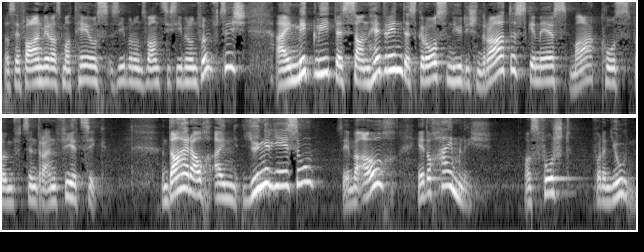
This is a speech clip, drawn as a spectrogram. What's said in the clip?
das erfahren wir aus Matthäus 27, 57, ein Mitglied des Sanhedrin, des großen jüdischen Rates, gemäß Markus 15, 43. Und daher auch ein Jünger Jesu, sehen wir auch, jedoch heimlich, aus Furcht vor den Juden.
